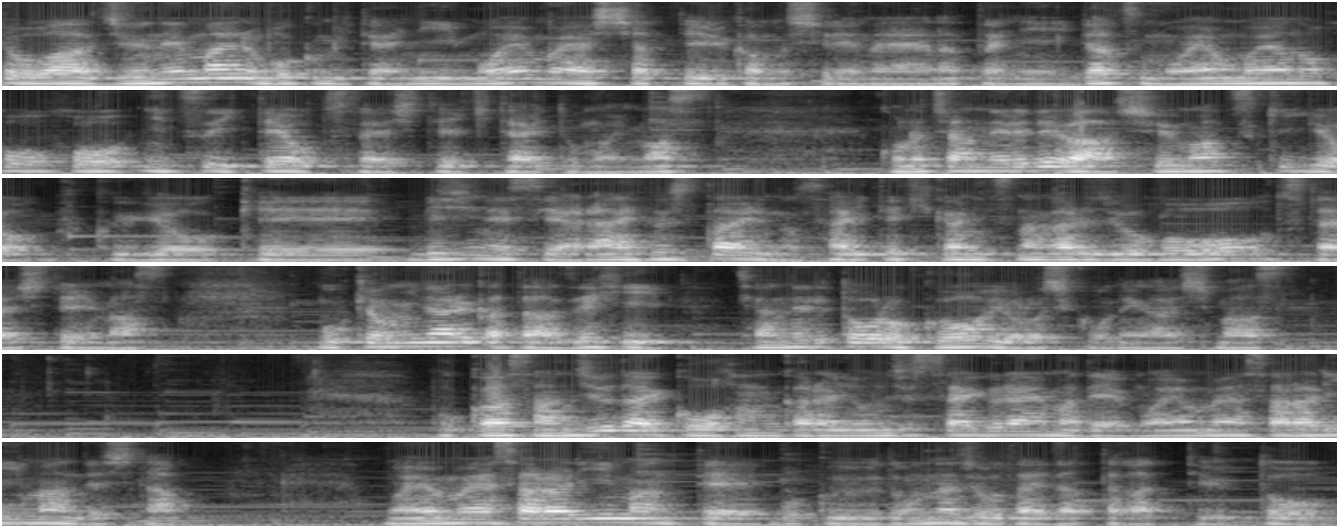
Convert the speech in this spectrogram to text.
今日は10年前の僕みたいにモヤモヤしちゃっているかもしれないあなたに脱モヤモヤの方法についてお伝えしていきたいと思います。このチャンネルでは週末企業、副業、経営、ビジネスやライフスタイルの最適化につながる情報をお伝えしています。ご興味のある方はぜひチャンネル登録をよろしくお願いします。僕は30代後半から40歳ぐらいまでモヤモヤサラリーマンでした。モヤモヤサラリーマンって僕どんな状態だったかっていうと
